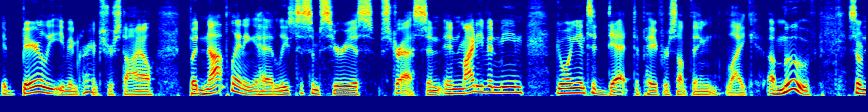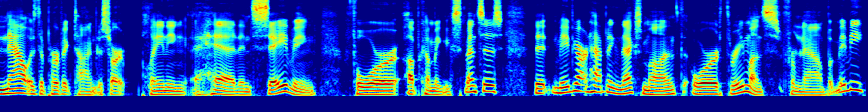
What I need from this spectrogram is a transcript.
It barely even cramps your style. But not planning ahead leads to some serious stress, and it might even mean going into debt to pay for something like a move. So now is the perfect time to start planning ahead and saving for upcoming expenses that maybe aren't happening next month or three months from now, but maybe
